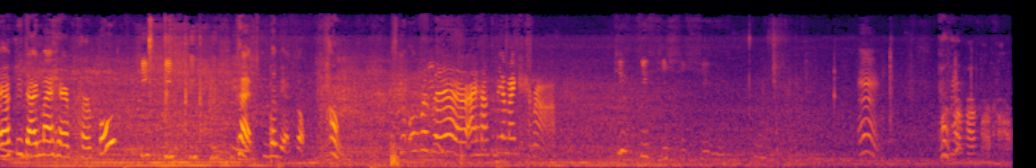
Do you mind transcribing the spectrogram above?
I actually dyed my hair purple. Okay, Olivia, go. Oh. Scoot over there. I have to be on my camera. Mm. Har har har har har.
